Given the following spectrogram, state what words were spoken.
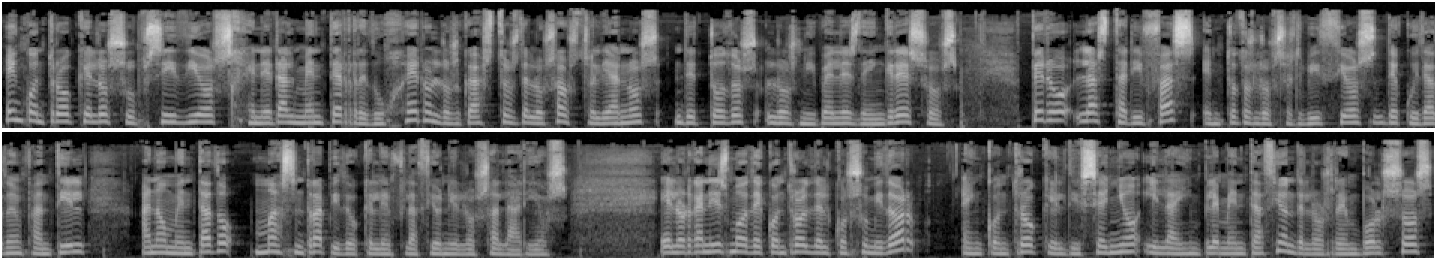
encontró que los subsidios generalmente redujeron los gastos de los australianos de todos los niveles de ingresos, pero las tarifas en todos los servicios de cuidado infantil han aumentado más rápido que la inflación y los salarios. El organismo de control del consumidor encontró que el diseño y la implementación de los reembolsos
